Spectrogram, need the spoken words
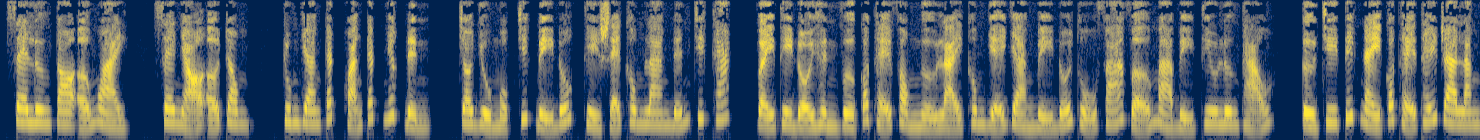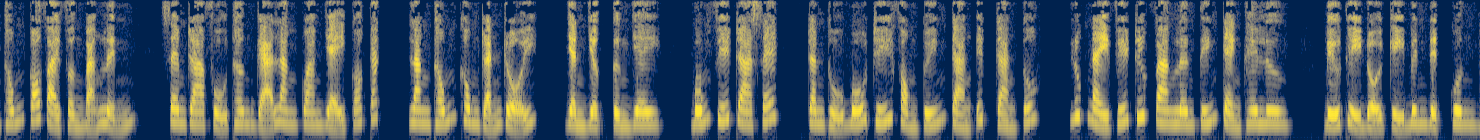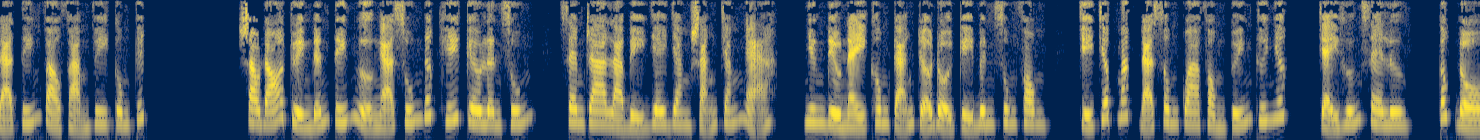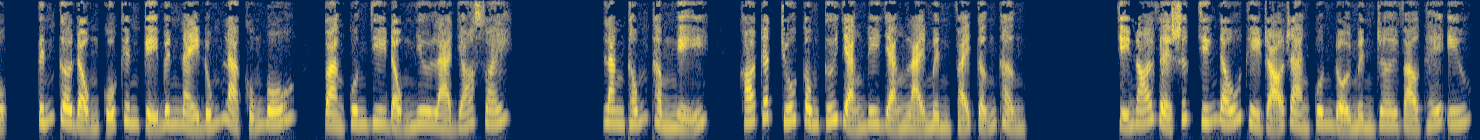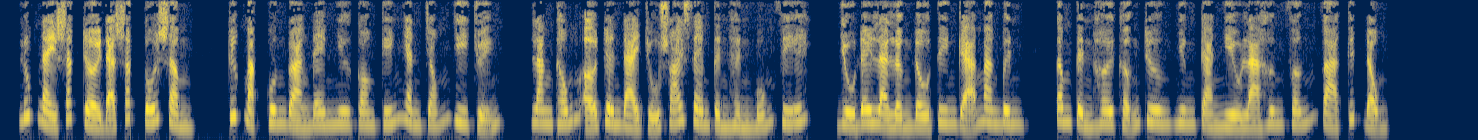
Xe lương to ở ngoài, xe nhỏ ở trong, trung gian cách khoảng cách nhất định, cho dù một chiếc bị đốt thì sẽ không lan đến chiếc khác, vậy thì đội hình vừa có thể phòng ngự lại không dễ dàng bị đối thủ phá vỡ mà bị thiêu lương thảo. Từ chi tiết này có thể thấy ra lăng thống có vài phần bản lĩnh, xem ra phụ thân gã lăng quan dạy có cách, lăng thống không rảnh rỗi, giành giật từng giây, bốn phía tra xét, tranh thủ bố trí phòng tuyến càng ít càng tốt. Lúc này phía trước vang lên tiếng kèn thê lương, biểu thị đội kỵ binh địch quân đã tiến vào phạm vi công kích. Sau đó truyền đến tiếng ngựa ngã xuống đất khí kêu lên xuống, xem ra là bị dây dăng sẵn chắn ngã, nhưng điều này không cản trở đội kỵ binh xung phong, chỉ chớp mắt đã xông qua phòng tuyến thứ nhất, chạy hướng xe lương, tốc độ, tính cơ động của khinh kỵ binh này đúng là khủng bố, toàn quân di động như là gió xoáy. Lăng thống thầm nghĩ, khó trách chúa công cứ dặn đi dặn lại mình phải cẩn thận. Chỉ nói về sức chiến đấu thì rõ ràng quân đội mình rơi vào thế yếu, lúc này sắc trời đã sắp tối sầm, trước mặt quân đoàn đen như con kiến nhanh chóng di chuyển, lăng thống ở trên đài chủ soái xem tình hình bốn phía, dù đây là lần đầu tiên gã mang binh, tâm tình hơi khẩn trương nhưng càng nhiều là hưng phấn và kích động.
